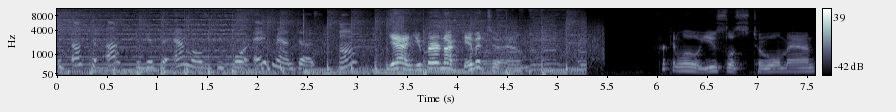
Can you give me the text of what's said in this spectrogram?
it's up to us to get the emeralds before Eggman does, huh? Yeah, and you better not give it to him. Freaking little useless tool, man.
